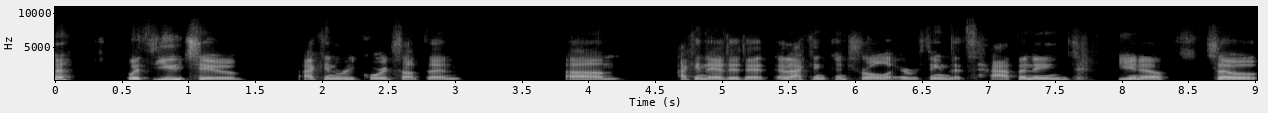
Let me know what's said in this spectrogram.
with youtube i can record something um i can edit it and i can control everything that's happening you know so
